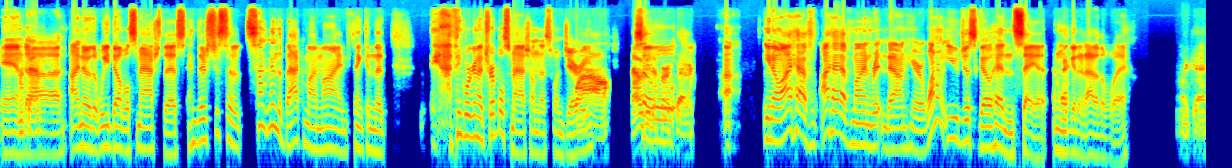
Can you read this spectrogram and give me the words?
And okay. uh, I know that we double smash this. And there's just a something in the back of my mind thinking that I think we're going to triple smash on this one, Jerry. Wow. That would so, be the first uh, you know, I have I have mine written down here. Why don't you just go ahead and say it and we'll get it out of the way. Okay.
